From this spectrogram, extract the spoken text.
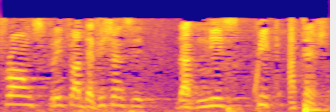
strong spiritual deficiency that needs quick attention.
